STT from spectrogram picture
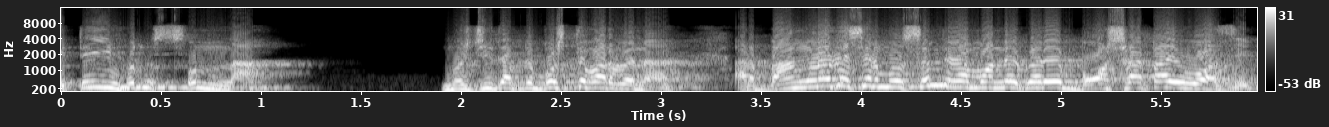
এটাই হলো সুন্না মসজিদে আপনি বসতে পারবে না। আর বাংলাদেশের মুসলিমরা মনে করে বসাটাই ওয়াজিব।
